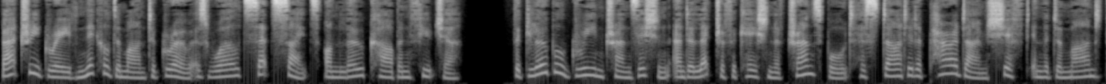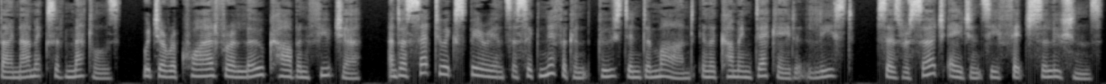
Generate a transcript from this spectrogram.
battery grade nickel demand to grow as world sets sights on low carbon future. The global green transition and electrification of transport has started a paradigm shift in the demand dynamics of metals, which are required for a low carbon future, and are set to experience a significant boost in demand in the coming decade at least, says research agency Fitch Solutions.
